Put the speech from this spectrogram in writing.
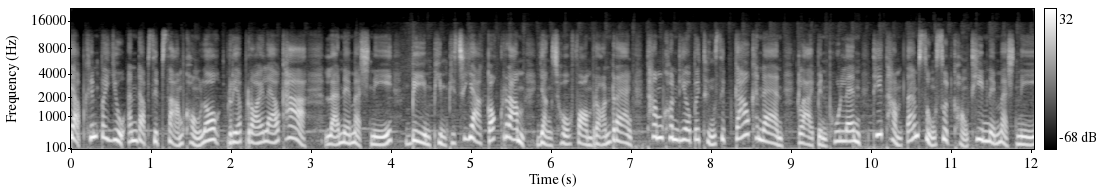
ยับขึ้นไปอยู่อันดับ 13 ของโลกเรียบร้อยแล้วค่ะ และในแมตช์นี้บีมพิมพิชยาก๊อกรำยังโชว์ฟอร์มร้อนแรงทำคนเดียวไปถึง 19 คะแนน กลายเป็นผู้เล่นที่ทำแต้มสูงสุดของทีมในแมตช์นี้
